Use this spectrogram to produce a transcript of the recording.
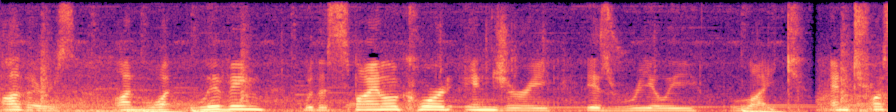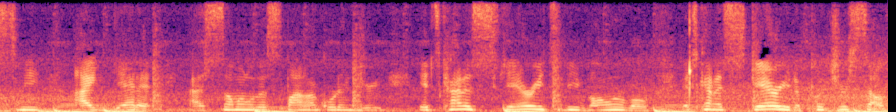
others on what living with a spinal cord injury is really like. And trust me, I get it. As someone with a spinal cord injury, it's kind of scary to be vulnerable. It's kind of scary to put yourself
